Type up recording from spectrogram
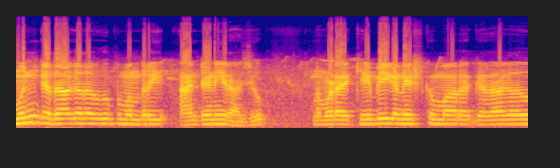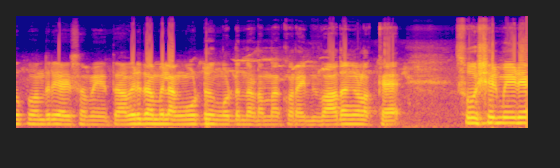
മുൻ ഗതാഗത വകുപ്പ് മന്ത്രി ആന്റണി രാജു നമ്മുടെ കെ ബി ഗണേഷ് കുമാർ ഗതാഗത വകുപ്പ് മന്ത്രിയായ സമയത്ത് അവർ തമ്മിൽ അങ്ങോട്ടും ഇങ്ങോട്ടും നടന്ന കുറേ വിവാദങ്ങളൊക്കെ സോഷ്യൽ മീഡിയ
